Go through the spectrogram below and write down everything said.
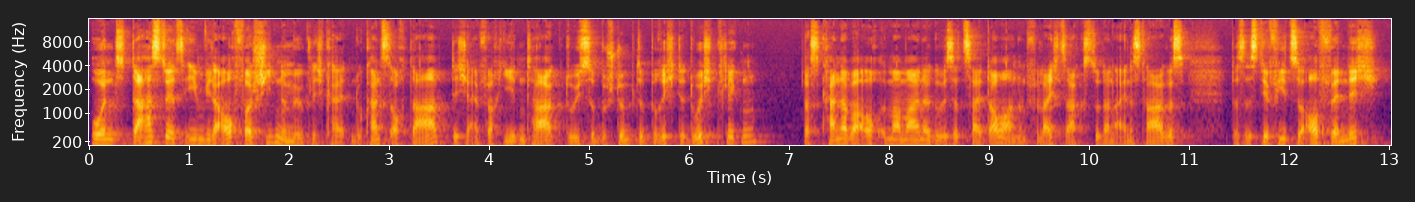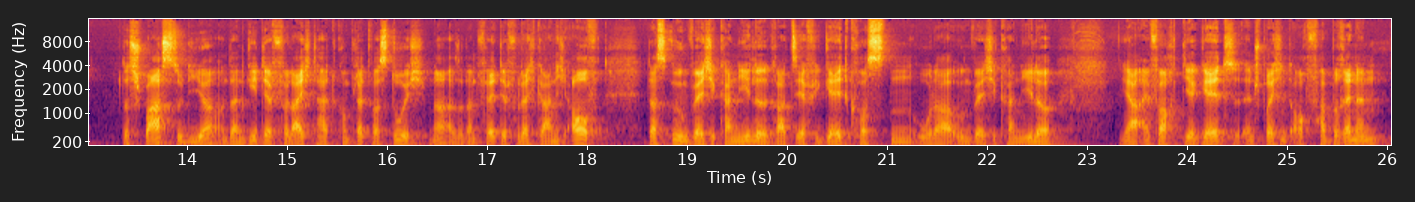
Und da hast du jetzt eben wieder auch verschiedene Möglichkeiten. Du kannst auch da dich einfach jeden Tag durch so bestimmte Berichte durchklicken. Das kann aber auch immer mal eine gewisse Zeit dauern. Und vielleicht sagst du dann eines Tages, das ist dir viel zu aufwendig, das sparst du dir und dann geht dir vielleicht halt komplett was durch. Ne? Also dann fällt dir vielleicht gar nicht auf, dass irgendwelche Kanäle gerade sehr viel Geld kosten oder irgendwelche Kanäle ja einfach dir Geld entsprechend auch verbrennen.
